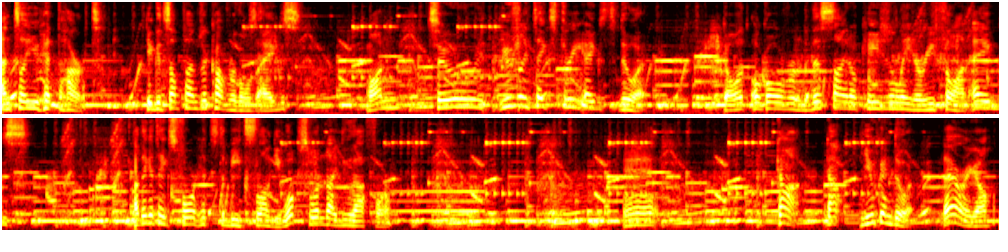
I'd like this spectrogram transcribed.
until you hit the heart. You can sometimes recover those eggs. One, two, usually takes three eggs to do it. Go, I'll go over to this side occasionally to refill on eggs. I think it takes four hits to beat Sluggy. Whoops, what did I do that for? Eh. Come on, come, you can do it. There we go.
